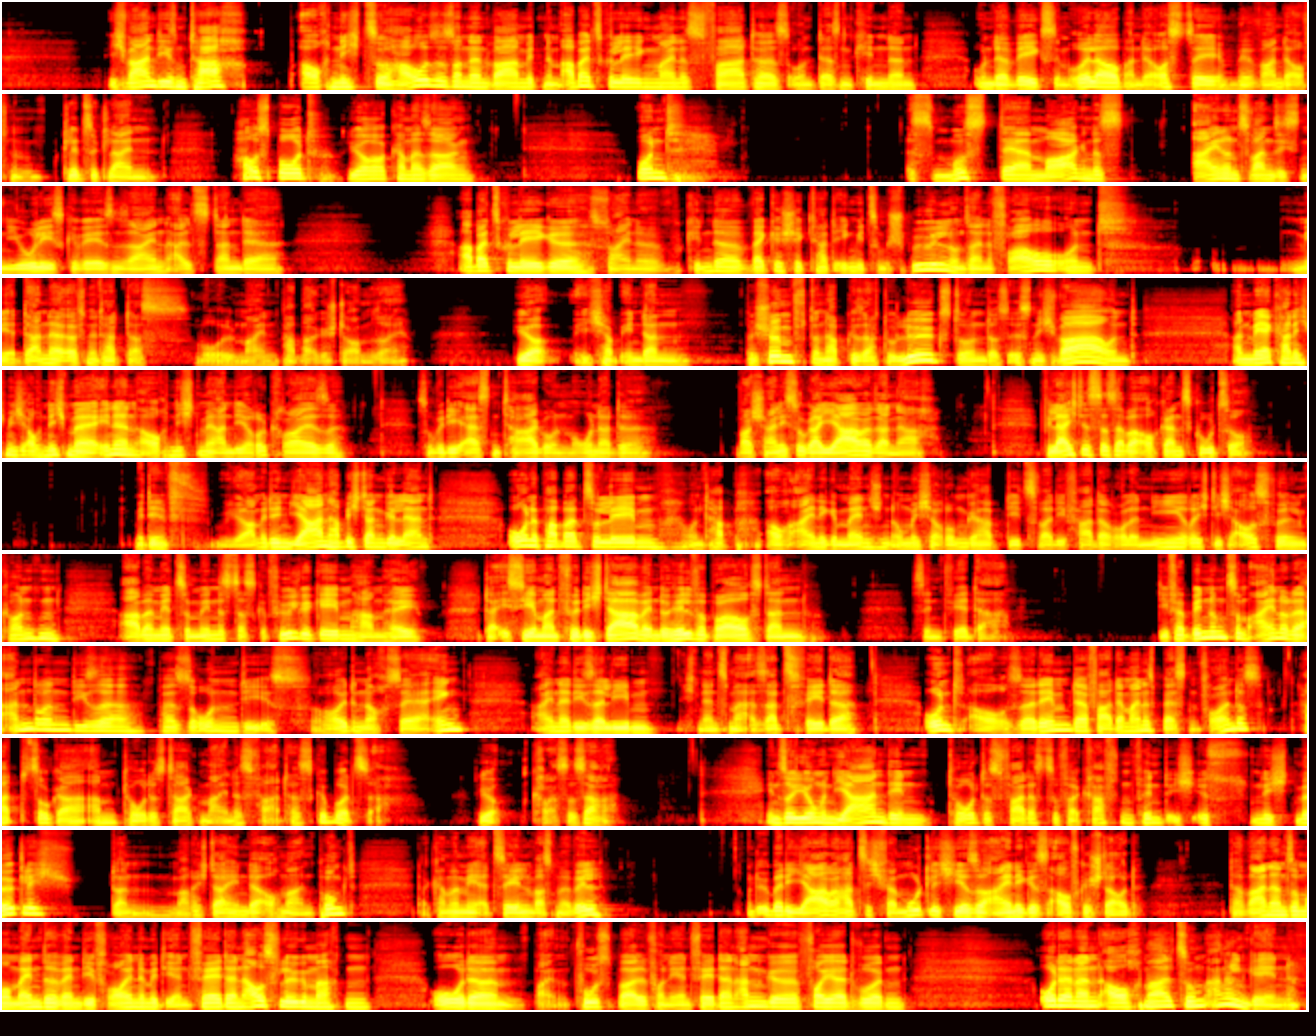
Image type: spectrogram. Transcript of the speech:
Ich war an diesem Tag auch nicht zu Hause, sondern war mit einem Arbeitskollegen meines Vaters und dessen Kindern unterwegs im Urlaub an der Ostsee. Wir waren da auf einem klitzekleinen Hausboot, ja, kann man sagen. Und es muss der Morgen des 21. Julis gewesen sein, als dann der Arbeitskollege seine Kinder weggeschickt hat, irgendwie zum Spülen und seine Frau und mir dann eröffnet hat, dass wohl mein Papa gestorben sei. Ja, ich habe ihn dann beschimpft und habe gesagt, du lügst und das ist nicht wahr und an mehr kann ich mich auch nicht mehr erinnern, auch nicht mehr an die Rückreise, so wie die ersten Tage und Monate, wahrscheinlich sogar Jahre danach. Vielleicht ist das aber auch ganz gut so. Mit den, ja, mit den Jahren habe ich dann gelernt, ohne Papa zu leben und habe auch einige Menschen um mich herum gehabt, die zwar die Vaterrolle nie richtig ausfüllen konnten, aber mir zumindest das Gefühl gegeben haben, hey, da ist jemand für dich da, wenn du Hilfe brauchst, dann sind wir da. Die Verbindung zum einen oder anderen dieser Personen, die ist heute noch sehr eng. Einer dieser lieben, ich nenne es mal Ersatzväter, und außerdem der Vater meines besten Freundes hat sogar am Todestag meines Vaters Geburtstag. Ja, krasse Sache. In so jungen Jahren den Tod des Vaters zu verkraften, finde ich, ist nicht möglich. Dann mache ich dahinter auch mal einen Punkt. Da kann man mir erzählen, was man will. Und über die Jahre hat sich vermutlich hier so einiges aufgestaut. Da waren dann so Momente, wenn die Freunde mit ihren Vätern Ausflüge machten oder beim Fußball von ihren Vätern angefeuert wurden oder dann auch mal zum Angeln gehen.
